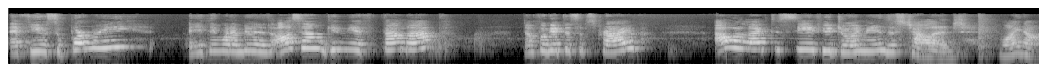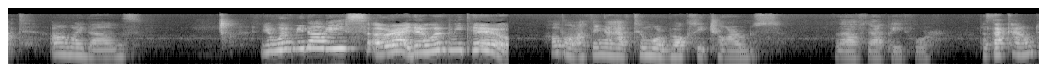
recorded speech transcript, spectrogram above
If you support me and you think what I'm doing is awesome, give me a thumb up. Don't forget to subscribe. I would like to see if you join me in this challenge. Why not? Oh, my dogs. You with me, doggies? Alright, they're with me too. Hold on, I think I have two more BoxyCharms that I paid for. Does that count?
